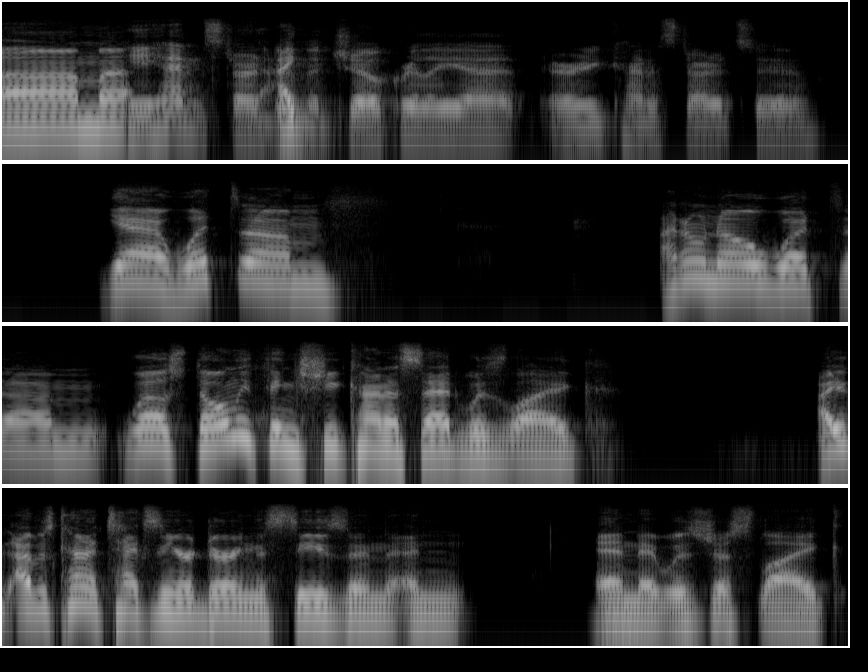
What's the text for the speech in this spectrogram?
Um. He hadn't started I- doing the joke really yet, or he kind of started to. Yeah. What? Um. I don't know what. Um. Well, the only thing she kind of said was like, I I was kind of texting her during the season, and and it was just like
